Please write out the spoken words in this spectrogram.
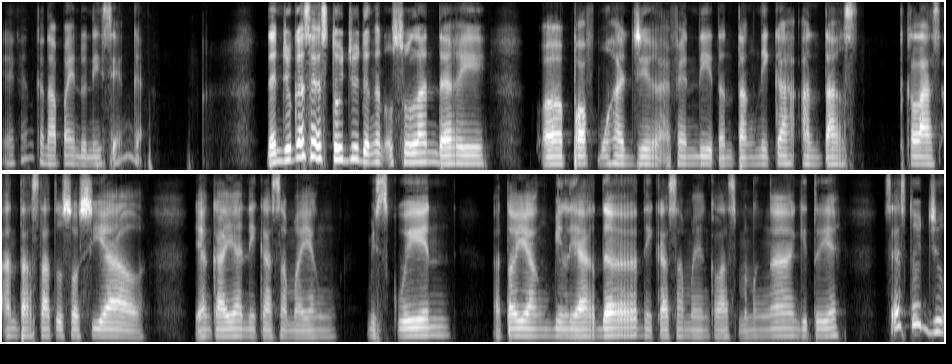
Ya kan? Kenapa Indonesia enggak? Dan juga saya setuju dengan usulan dari uh, Prof. Muhajir Effendi tentang nikah antar kelas antar status sosial. Yang kaya nikah sama yang miskin atau yang miliarder nikah sama yang kelas menengah gitu ya. Saya setuju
